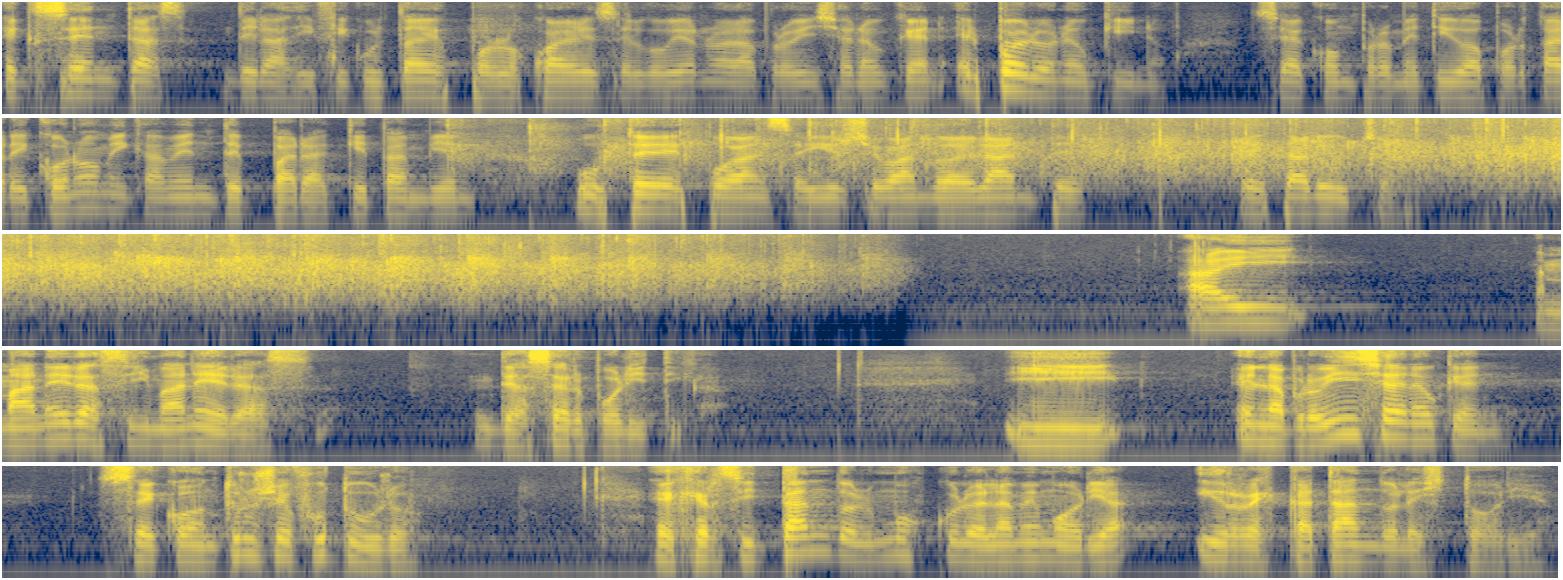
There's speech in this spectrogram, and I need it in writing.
exentas de las dificultades por las cuales el gobierno de la provincia de Neuquén, el pueblo neuquino, se ha comprometido a aportar económicamente para que también ustedes puedan seguir llevando adelante esta lucha. Hay maneras y maneras de hacer política. Y en la provincia de Neuquén, se construye futuro, ejercitando el músculo de la memoria y rescatando la historia.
